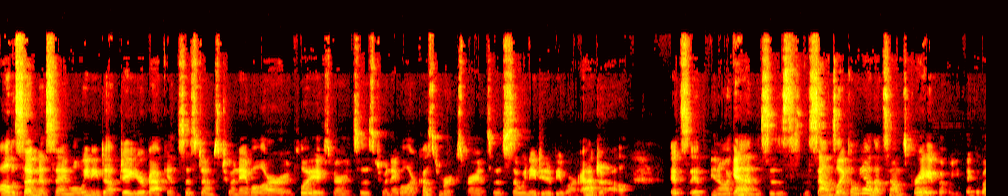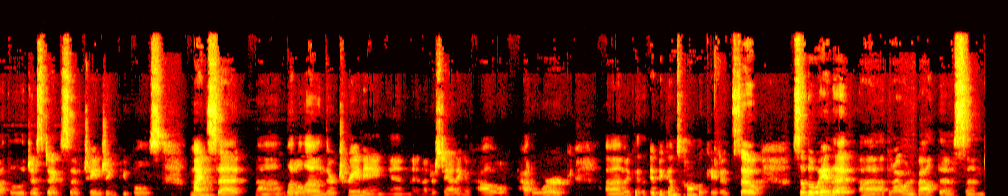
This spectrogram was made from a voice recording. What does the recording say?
all of a sudden it's saying, well, we need to update your backend systems to enable our employee experiences, to enable our customer experiences. So we need you to be more agile it's it you know again this is this sounds like oh yeah that sounds great but when you think about the logistics of changing people's mindset uh, let alone their training and, and, understanding of how how to work um, it, it, becomes complicated. So so the way that uh, that I went about this and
